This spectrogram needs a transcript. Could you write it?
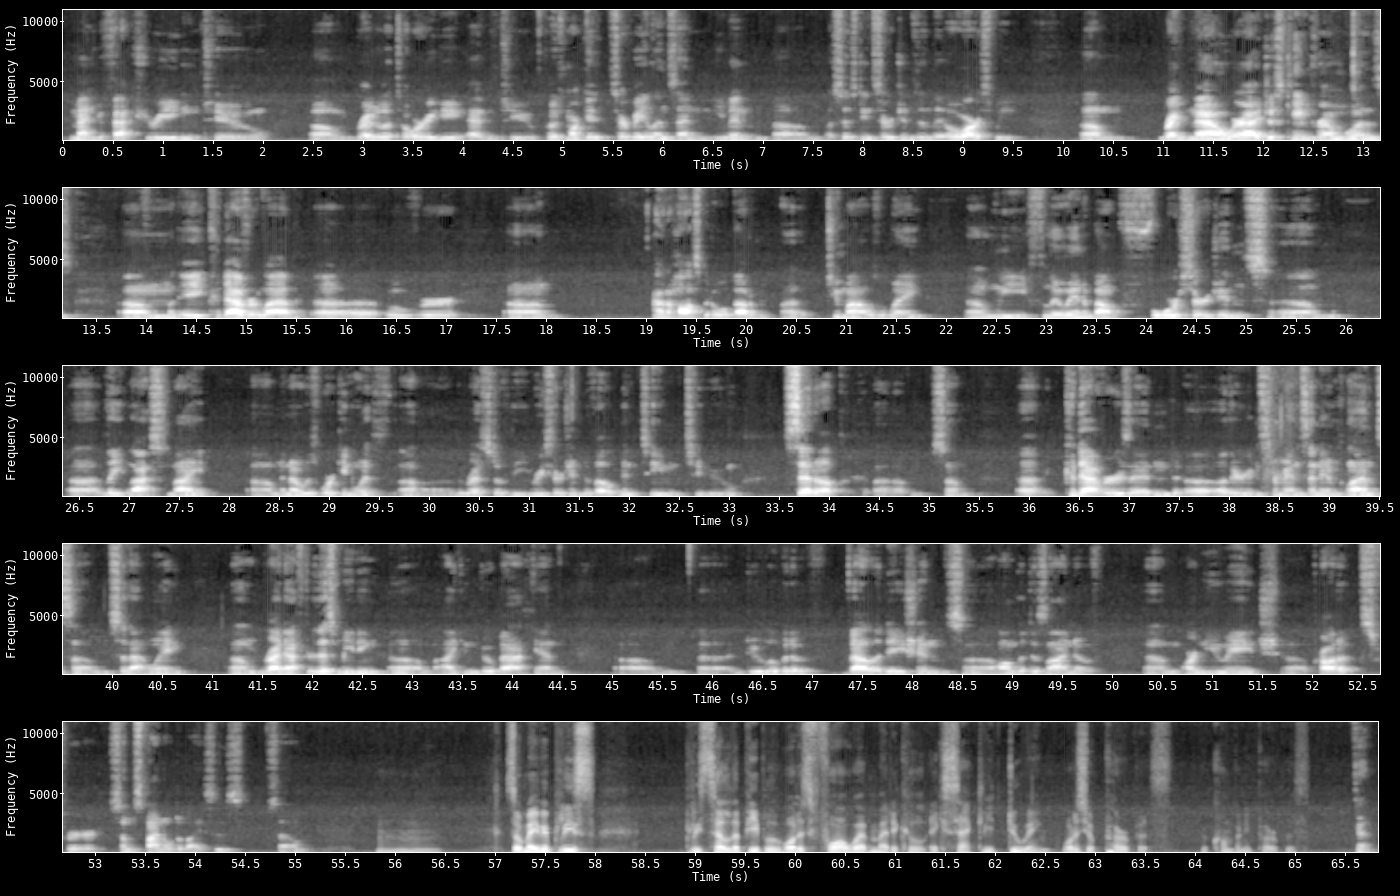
manufacturing to um, regulatory and to post market surveillance and even um, assisting surgeons in the OR suite. Um, right now, where I just came from was um, a cadaver lab uh, over um, at a hospital about uh, two miles away. Um, we flew in about four surgeons uh, late last night. Um, and I was working with uh, the rest of the research and development team to set up um, some uh, cadavers and uh, other instruments and implants, um, so that way, um, right after this meeting, um, I can go back and um, uh, do a little bit of validations uh, on the design of um, our new age uh, products for some spinal devices. So, mm. so maybe please, please tell the people what is 4Web Medical exactly doing. What is your purpose, your company purpose? Yeah.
